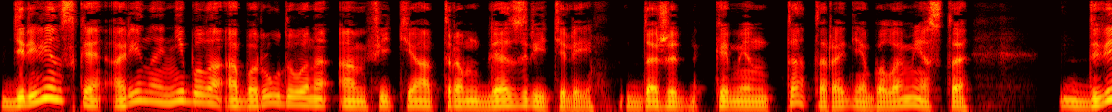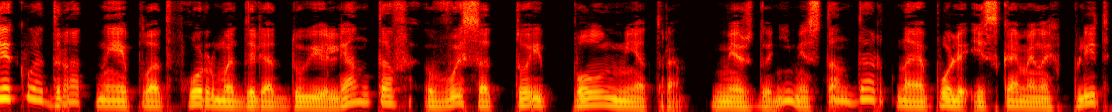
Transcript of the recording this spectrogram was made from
Деревенская арена не была оборудована амфитеатром для зрителей. Даже для комментатора не было места. Две квадратные платформы для дуэлянтов высотой полметра. Между ними стандартное поле из каменных плит,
